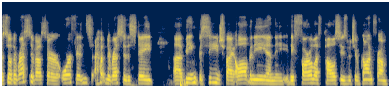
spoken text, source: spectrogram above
so the rest of us are orphans out in the rest of the state uh, being besieged by Albany and the, the far left policies, which have gone from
